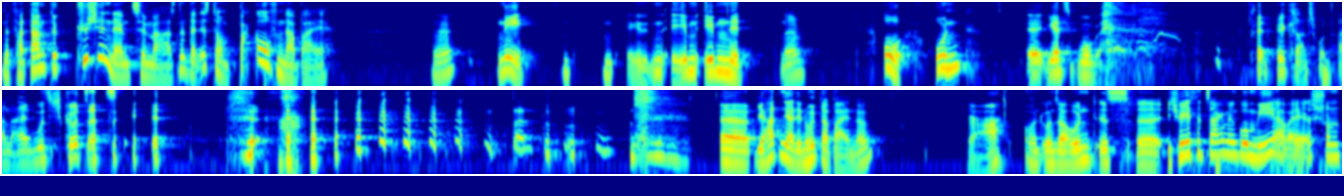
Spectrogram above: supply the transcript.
eine verdammte Küche in deinem Zimmer hast, ne, dann ist doch ein Backofen dabei. Ne? Nee, eben, eben nicht. Ne? Oh, und äh, jetzt, wo fällt mir gerade spontan ein, muss ich kurz erzählen. Dann, äh, wir hatten ja den Hund dabei, ne? Ja. Und unser Hund ist, äh, ich will jetzt nicht sagen ein Gourmet, aber er ist schon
